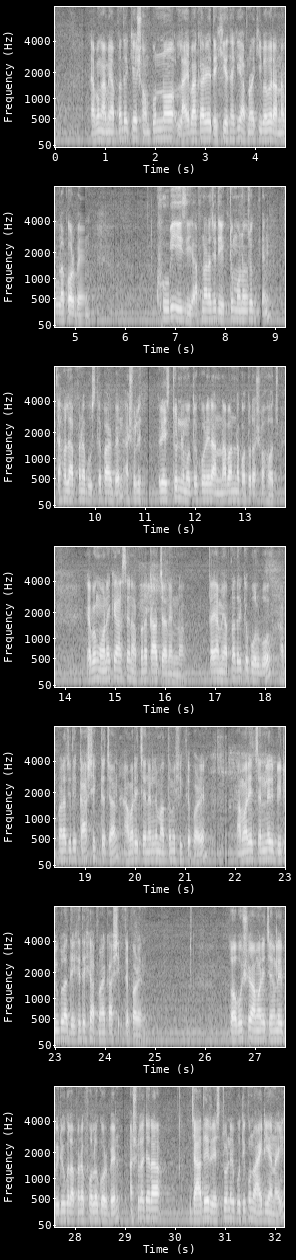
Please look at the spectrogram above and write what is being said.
এবং আমি আপনাদেরকে সম্পূর্ণ লাইভ আকারে দেখিয়ে থাকি আপনারা কীভাবে রান্নাগুলো করবেন। খুবই ইজি আপনারা যদি একটু মনোযোগ দেন, তাহলে আপনারা বুঝতে পারবেন আসলে রেস্টুরেন্টের মতো করে রান্না বান্না কতটা সহজ। এবং অনেকে আছেন, আপনারা কাজ জানেন না। তাই আমি আপনাদেরকে বলব, আপনারা যদি কাজ শিখতে চান, আমার এই চ্যানেলের মাধ্যমে শিখতে পারেন। আমার এই চ্যানেলের ভিডিওগুলো দেখে দেখে আপনারা কাজ শিখতে পারেন। তো অবশ্যই আমার এই চ্যানেলের ভিডিওগুলো আপনারা ফলো করবেন। আসলে যারা যাদের রেস্টুরেন্টের প্রতি কোনো আইডিয়া নাই,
